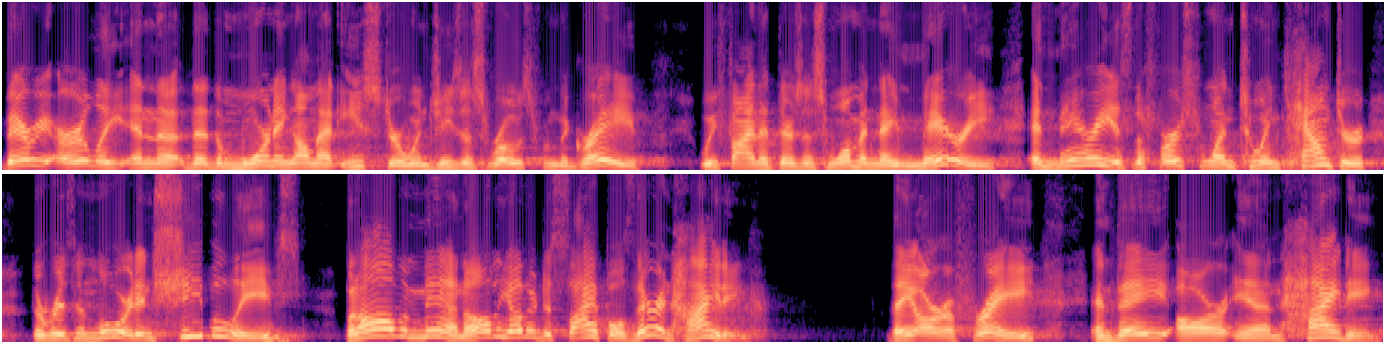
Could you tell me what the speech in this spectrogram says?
very early in the, the, the, morning on that Easter when Jesus rose from the grave, we find that there's this woman named Mary, and Mary is the first one to encounter the risen Lord. And she believes, but all the men, all the other disciples, they're in hiding. They are afraid, and they are in hiding.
